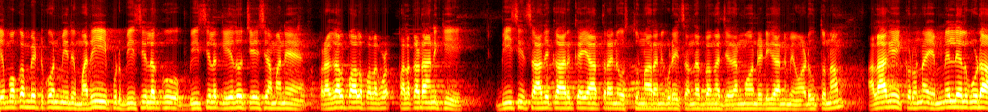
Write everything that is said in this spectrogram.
ఏ ముఖం పెట్టుకొని మీరు మరీ ఇప్పుడు బీసీలకు బీసీలకు ఏదో చేశామనే ప్రగల్భాలు పలక పలకడానికి బీసీ సాధికారిక యాత్ర అని వస్తున్నారని కూడా ఈ సందర్భంగా జగన్మోహన్ రెడ్డి గారిని మేము అడుగుతున్నాం. అలాగే ఇక్కడున్న ఎమ్మెల్యేలు కూడా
